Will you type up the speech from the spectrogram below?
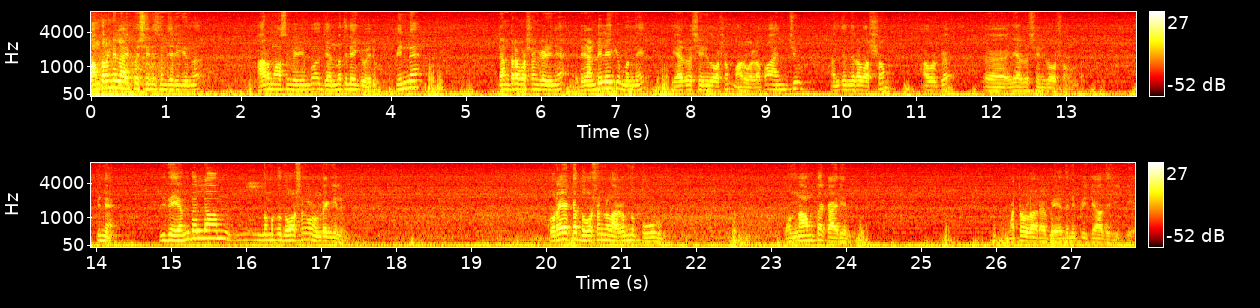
പന്ത്രണ്ടിലാണ് ഇപ്പോൾ ശനി സഞ്ചരിക്കുന്നത് ആറുമാസം കഴിയുമ്പോൾ ജന്മത്തിലേക്ക് വരും. പിന്നെ രണ്ടര വർഷം കഴിഞ്ഞ് രണ്ടിലേക്കും വന്നേ ഏഴര ശനി ദോഷം മാറുകയുള്ളൂ. അപ്പോൾ അഞ്ചു അഞ്ചഞ്ചര വർഷം അവർക്ക് ഏഴര ശനി ദോഷമുണ്ട്. പിന്നെ ഇത് എന്തെല്ലാം നമുക്ക് ദോഷങ്ങളുണ്ടെങ്കിലും കുറേയൊക്കെ ദോഷങ്ങൾ അകന്നു പോകും. ഒന്നാമത്തെ കാര്യം മറ്റുള്ളവരെ വേദനിപ്പിക്കാതിരിക്കുക.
